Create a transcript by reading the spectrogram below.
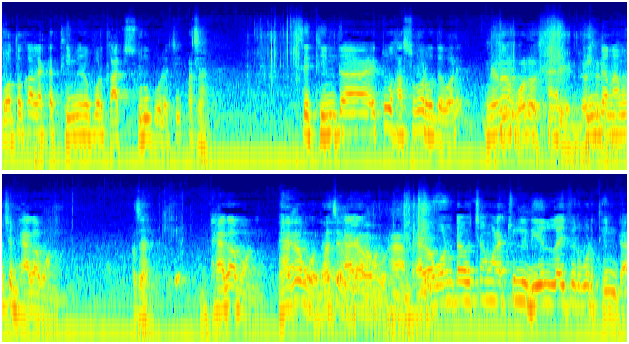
গতকাল একটা থিমের উপর কাজ শুরু করেছি। আচ্ছা। সেই থিমটা একটু হাস্যকর হতে পারে। না না বলো শুনি, থিমটার নাম হচ্ছে ভ্যাগাবন। আচ্ছা। ভ্যাগাবন। ভ্যাগাবন আচ্ছা ভ্যাগাবন। হ্যাঁ ভ্যাগাবনটা হচ্ছে আমার অ্যাকচুয়ালি রিয়েল লাইফের উপর থিমটা।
